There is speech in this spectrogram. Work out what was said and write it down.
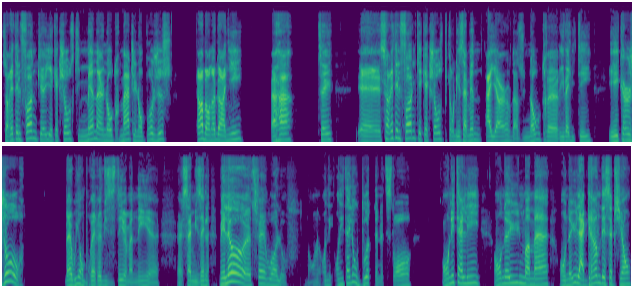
Ça aurait été le fun qu'il y ait quelque chose qui mène à un autre match et non pas juste Ah, ben, on a gagné. Ah, ah. Tu sais, euh, ça aurait été le fun qu'il y ait quelque chose puis qu'on les amène ailleurs, dans une autre rivalité. Et qu'un jour, ben oui, on pourrait revisiter un moment donné Sami Zayn. Mais là, tu fais, voilà, on, est, on est allé au bout de notre histoire. On est allé, on a eu le moment, on a eu la grande déception,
